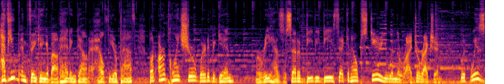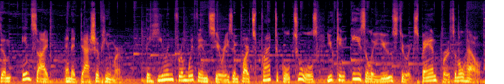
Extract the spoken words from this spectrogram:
Have you been thinking about heading down a healthier path but aren't quite sure where to begin? Marie has a set of DVDs that can help steer you in the right direction with wisdom, insight, and a dash of humor. The Healing from Within series imparts practical tools you can easily use to expand personal health.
